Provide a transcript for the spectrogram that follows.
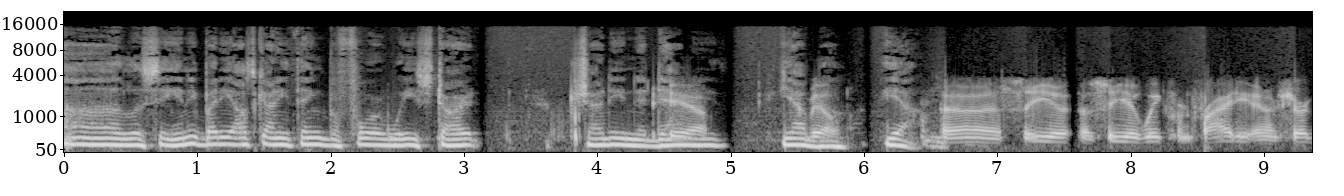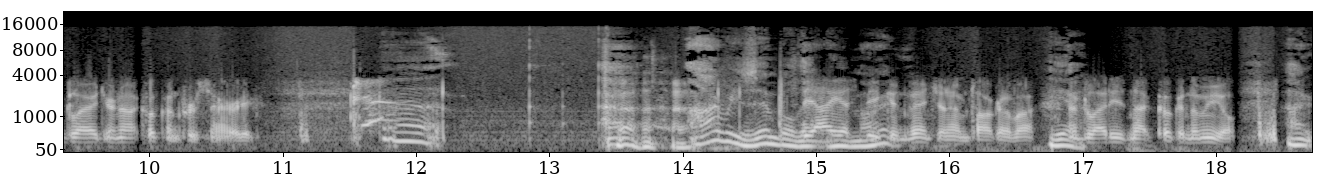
uh, let's see. Anybody else got anything before we start shutting it down? Yeah, Bill. Yeah. Uh, see you. I'll see you a week from Friday, and I'm sure glad you're not cooking for Saturday. Uh, I, I resemble The that. ISB remark. convention I'm talking about. Yeah. I'm glad he's not cooking the meal. I,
